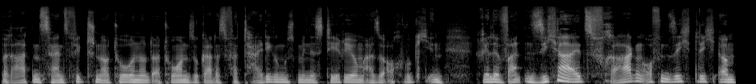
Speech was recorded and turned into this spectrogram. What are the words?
beraten Science-Fiction-Autorinnen und Autoren sogar das Verteidigungsministerium, also auch wirklich in relevanten Sicherheitsfragen offensichtlich, ähm,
